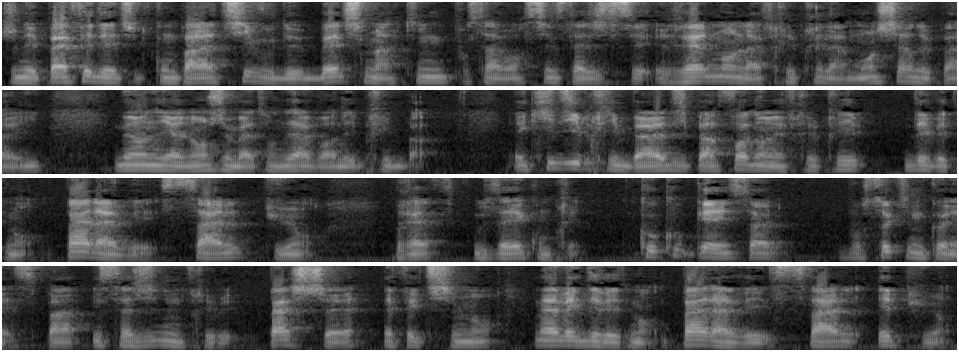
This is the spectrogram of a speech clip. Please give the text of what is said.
Je n'ai pas fait d'études comparatives ou de benchmarking pour savoir s'il s'agissait réellement de la friperie la moins chère de Paris, mais en y allant, je m'attendais à avoir des prix bas. Et qui dit prix bas dit parfois dans les friperies des vêtements pas lavés, sales, puants. Bref, vous avez compris. Coucou Garisol. Pour ceux qui ne connaissent pas, il s'agit d'une friperie pas chère, effectivement, mais avec des vêtements pas lavés, sales et puants.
